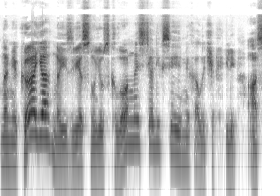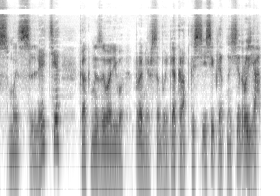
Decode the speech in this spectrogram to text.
намекая на известную склонность Алексея Михайловича или «осмыслете», как называли его промеж собой для краткости и секретности друзья.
